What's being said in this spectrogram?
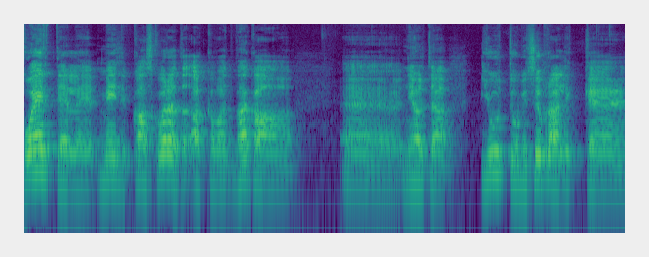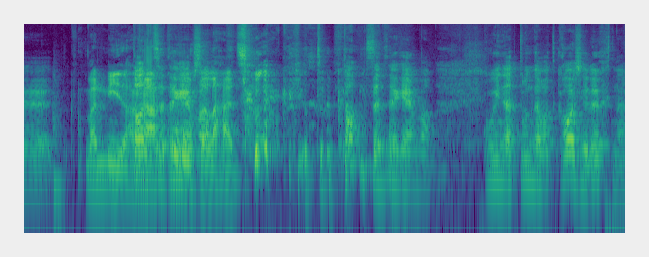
koertele meeldib gaas, koerad hakkavad väga äh, nii-öelda Youtube'i sõbralikke ma nii tahan näha, kuhu sa lähed selle jutuga. tantse tegema, kui nad tunnevad gaasilõhna,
